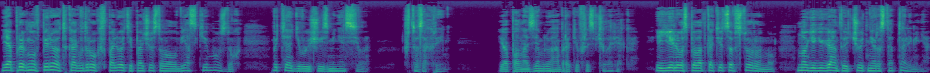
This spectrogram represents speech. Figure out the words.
Я прыгнул вперед, как вдруг в полете почувствовал вязкий воздух, вытягивающий из меня силы. Что за хрень? Я упал на землю, обратившись в человека и еле успел откатиться в сторону. Ноги гиганта чуть не растоптали меня.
